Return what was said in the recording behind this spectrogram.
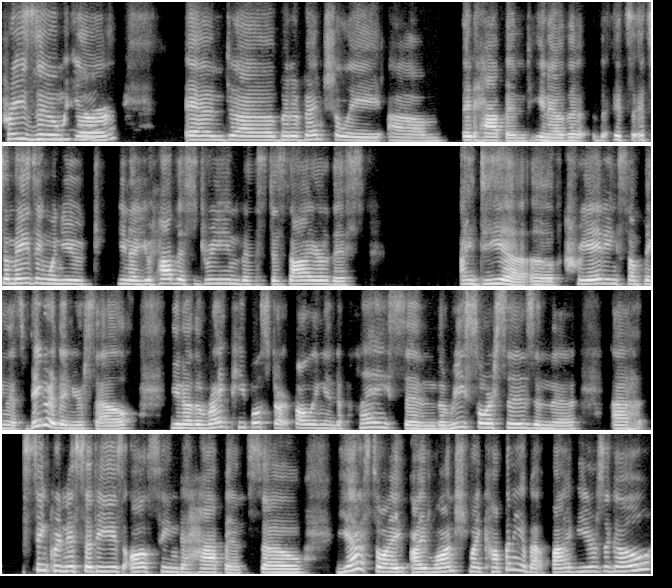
pre Zoom mm-hmm. era. And uh, but eventually um, it happened. You know, the, the it's it's amazing when you you know you have this dream, this desire, this idea of creating something that's bigger than yourself you know the right people start falling into place and the resources and the uh, synchronicities all seem to happen. So yeah, so I, I launched my company about five years ago,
